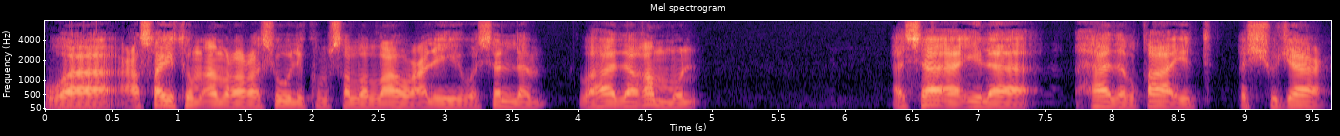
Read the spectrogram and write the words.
وعصيتم أمر رسولكم صلى الله عليه وسلم وهذا غم أساء إلى هذا القائد الشجاع.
